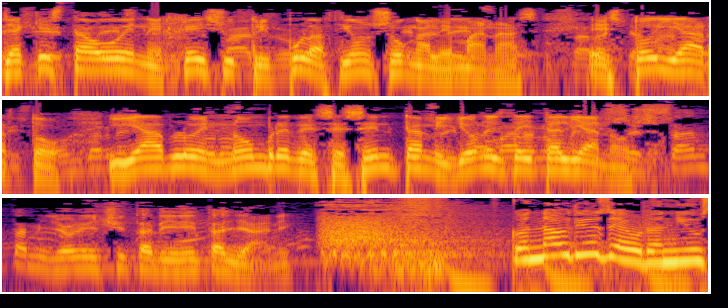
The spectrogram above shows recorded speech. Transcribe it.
ya que esta ONG y su tripulación son alemanas. Estoy harto y hablo en nombre de 60 millones de italianos. 60 milioni di cittadini italiani. Con audios de Euronews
